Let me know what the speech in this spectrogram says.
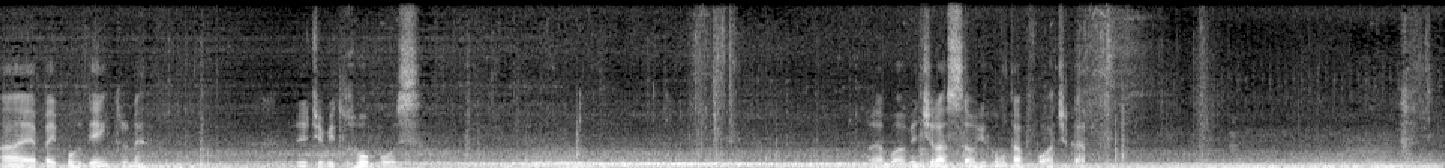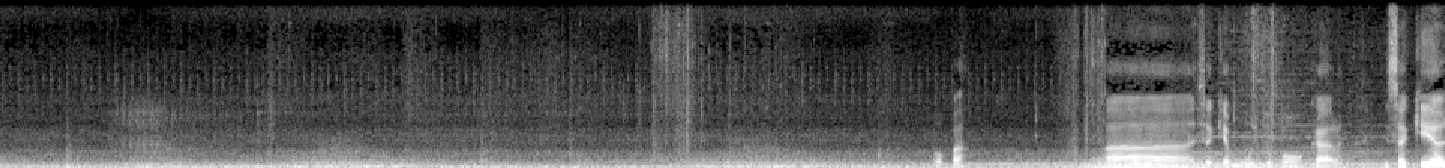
Ah, é, pra ir por dentro, né? A gente evita os robôs. A ventilação aqui como tá forte, cara. Opa. Ah, isso aqui é muito bom, cara. Isso aqui é,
